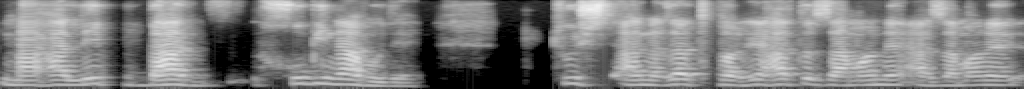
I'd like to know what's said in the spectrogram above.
محله بد خوبی نبوده. توش از نظر تاریخی حتی زمان از زمان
